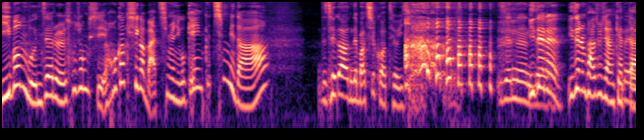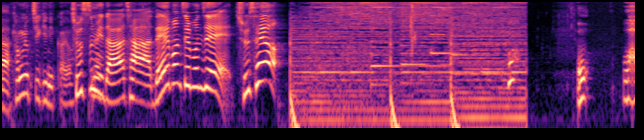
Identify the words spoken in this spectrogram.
이번 문제를 소정 씨, 허각 씨가 맞히면 이거 게임 끝입니다. 근데 제가 근데 맞힐 것 같아요, 이제. 네. 이제는. 이제는 이제는 봐주지 네, 않겠다. 네, 경력직이니까요. 좋습니다. 자, 네 번째 문제 주세요. 어? 와,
